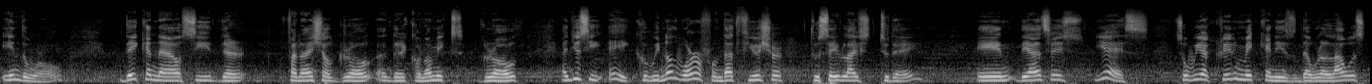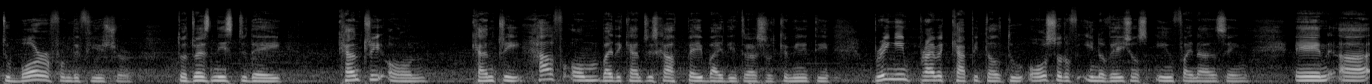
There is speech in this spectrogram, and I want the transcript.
in the world. They can now see their financial growth uh, and their economics growth, and you see, hey, could we not borrow from that future to save lives today? And the answer is yes. So we are creating mechanisms that will allow us to borrow from the future to address needs today, country owned, country half owned by the countries, half paid by the international community, bringing private capital to all sort of innovations in financing. And uh,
